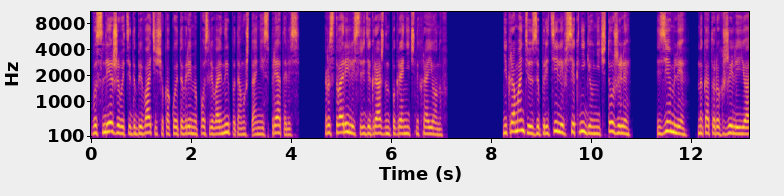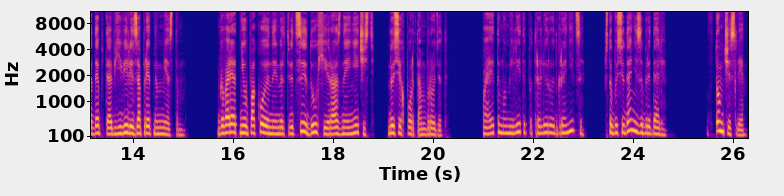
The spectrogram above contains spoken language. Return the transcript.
выслеживать и добивать еще какое-то время после войны, потому что они спрятались, растворились среди граждан пограничных районов. Некромантию запретили, все книги уничтожили, земли, на которых жили ее адепты, объявили запретным местом. Говорят, неупокоенные мертвецы, духи и разные нечисть до сих пор там бродят. Поэтому милиты патрулируют границы, чтобы сюда не забредали? В том числе.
